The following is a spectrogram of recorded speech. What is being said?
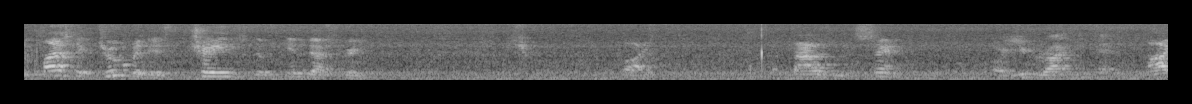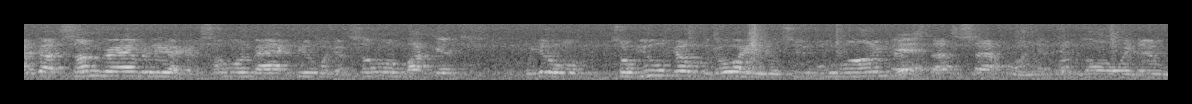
the plastic tubing has changed the industry by a thousand percent. Are you that? I've got some gravity, I got some on vacuum, I got some on buckets. We get a little, so if you look out the door here, you'll see the blue line, Yeah. that's, that's a sap line, that runs all the way down to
